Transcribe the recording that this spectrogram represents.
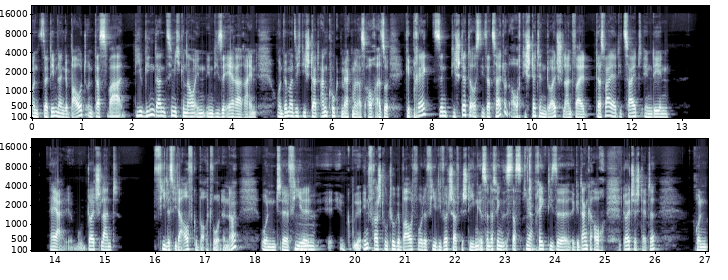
und seitdem dann gebaut und das war, die ging dann ziemlich genau in, in diese Ära rein. Und wenn man sich die Stadt anguckt, merkt man das auch. Also geprägt sind die Städte aus dieser Zeit und auch die Städte in Deutschland, weil das war ja die Zeit, in denen, naja, Deutschland vieles wieder aufgebaut wurde, ne? Und äh, viel mhm. Infrastruktur gebaut wurde, viel die Wirtschaft gestiegen ist und deswegen ist das ja. prägt diese Gedanke auch deutsche Städte und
